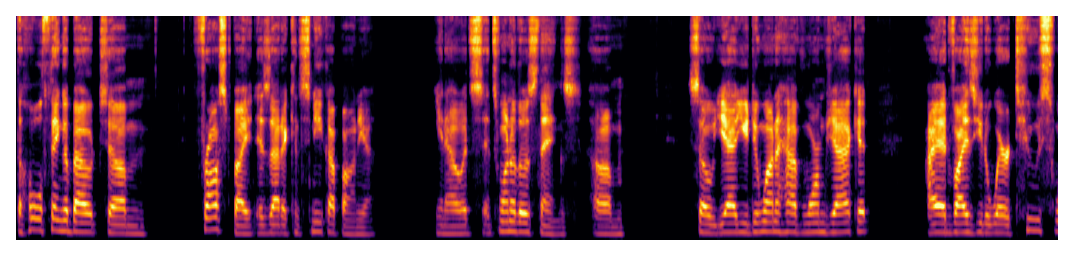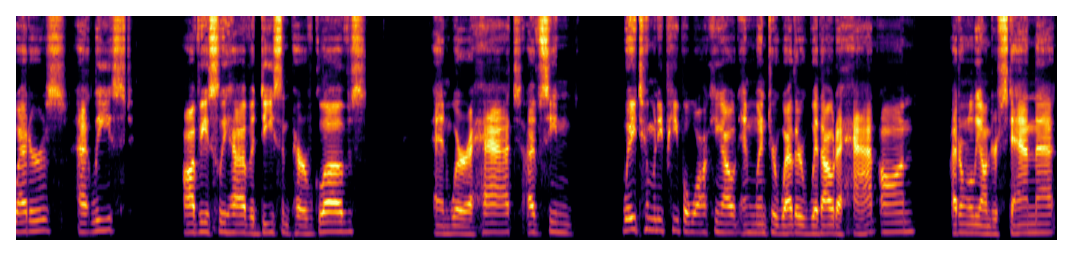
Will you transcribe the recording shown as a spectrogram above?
the whole thing about um, frostbite is that it can sneak up on you. You know, it's it's one of those things. Um, so yeah, you do want to have warm jacket. I advise you to wear two sweaters at least. Obviously, have a decent pair of gloves and wear a hat. I've seen way too many people walking out in winter weather without a hat on. I don't really understand that.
